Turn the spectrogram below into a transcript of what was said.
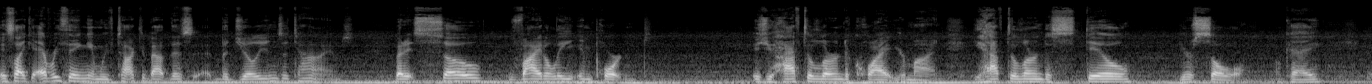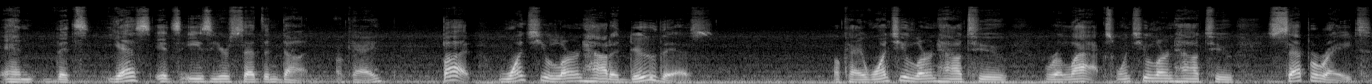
it's like everything, and we've talked about this bajillions of times, but it's so vitally important. Is you have to learn to quiet your mind. You have to learn to still your soul. Okay, and that's yes, it's easier said than done. Okay, but once you learn how to do this, okay, once you learn how to relax, once you learn how to separate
